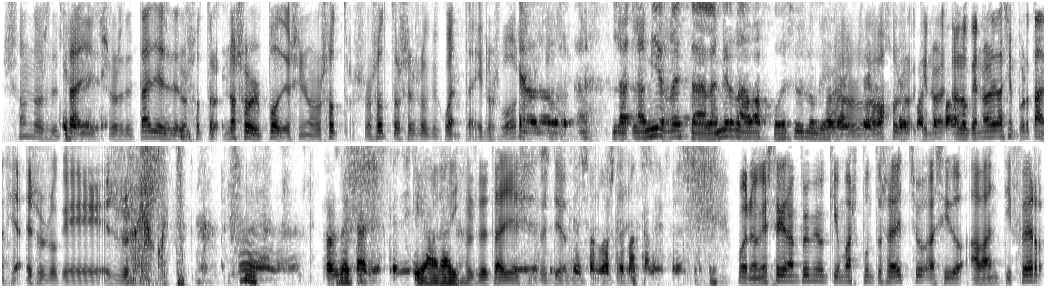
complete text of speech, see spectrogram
Son los detalles, los detalles de los otros, no solo el podio, sino los otros. Los otros es lo que cuenta y los bonos. Claro, lo- la, la mierda esta, la mierda abajo, eso es lo que... Claro, lo de abajo es Pero- lo que no- pero- a lo que no le das importancia, eso es lo que, eso es lo que cuenta. Los detalles que diría Aray, Los detalles, que, efectivamente. que son los que marcan la diferencia. Bueno, en este Gran Premio quien más puntos ha hecho ha sido Avanti Fer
